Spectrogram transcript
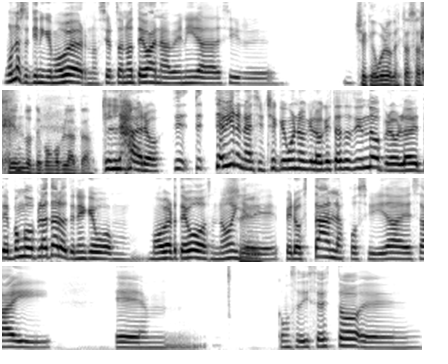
uno se tiene que mover, ¿no es cierto? No te van a venir a decir, che, qué bueno que estás haciendo, te pongo plata. Claro, te, vienen a decir, che, qué bueno que lo que estás haciendo, pero lo de te pongo plata lo tenés que moverte vos, ¿no? Eh, pero están las posibilidades, hay, em, ¿cómo se dice esto? Eh,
